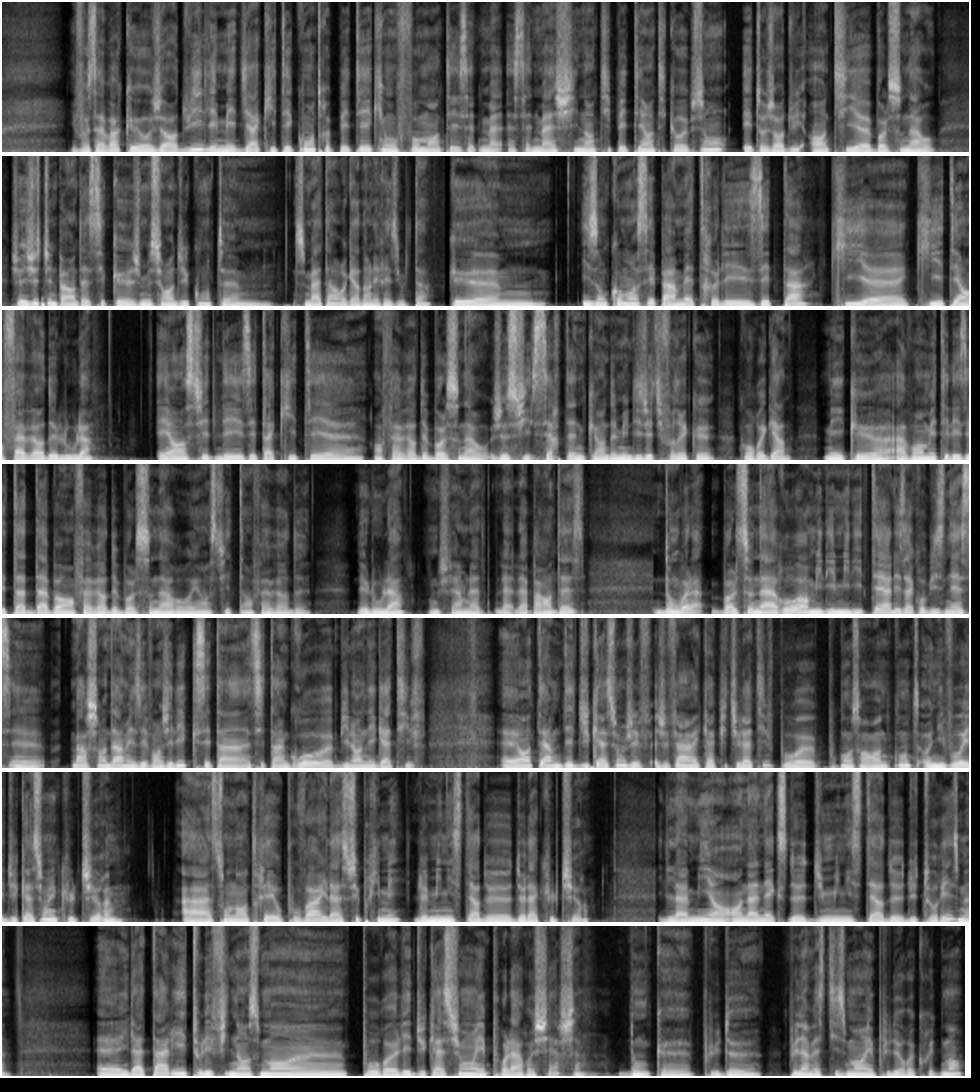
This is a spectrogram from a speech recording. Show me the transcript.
il faut savoir qu'aujourd'hui, les médias qui étaient contre PT, qui ont fomenté cette, machine anti-PT, anti-corruption, est aujourd'hui anti-Bolsonaro. Je fais juste une parenthèse, c'est que je me suis rendu compte ce matin en regardant les résultats que euh, ils ont commencé par mettre les États qui, euh, qui étaient en faveur de Lula et ensuite les États qui étaient euh, en faveur de Bolsonaro. Je suis certaine qu'en 2018, il faudrait que qu'on regarde, mais que avant on mettait les États d'abord en faveur de Bolsonaro et ensuite en faveur de, de Lula. Donc je ferme la, la parenthèse. Donc voilà, Bolsonaro, hormis les militaires, les agrobusiness, euh, marchands d'armes et évangéliques, c'est un, c'est un gros euh, bilan négatif. Euh, en termes d'éducation, je, je, fais un récapitulatif pour, pour qu'on s'en rende compte. Au niveau éducation et culture, à son entrée au pouvoir, il a supprimé le ministère de, de la Culture. Il l'a mis en, annexe du ministère du Tourisme. Euh, il a tari tous les financements euh, pour l'éducation et pour la recherche donc euh, plus de d'investissement et plus de recrutement.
